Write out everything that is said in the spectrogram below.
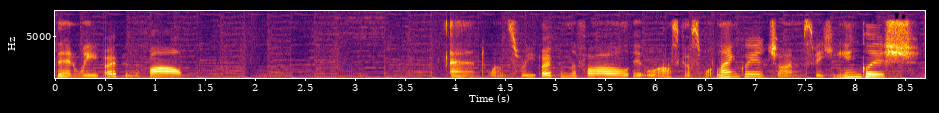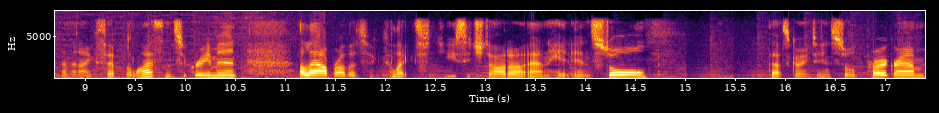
then we open the file and once we open the file it will ask us what language, I'm speaking English and then I accept the license agreement, allow Brother to collect usage data and hit install. That's going to install the program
